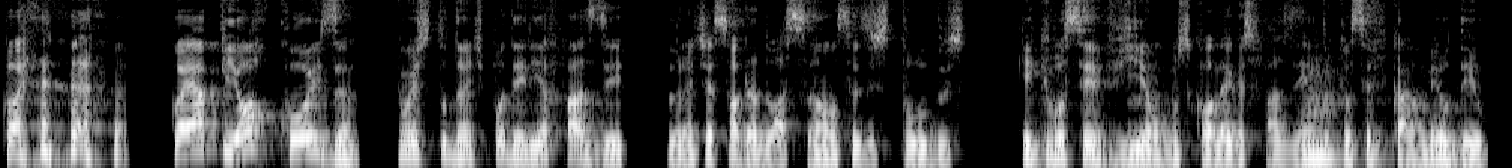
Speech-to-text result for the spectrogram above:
qual é, qual é a pior coisa que um estudante poderia fazer durante a sua graduação, seus estudos? O que, que você via alguns colegas fazendo que você ficava, meu Deus,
